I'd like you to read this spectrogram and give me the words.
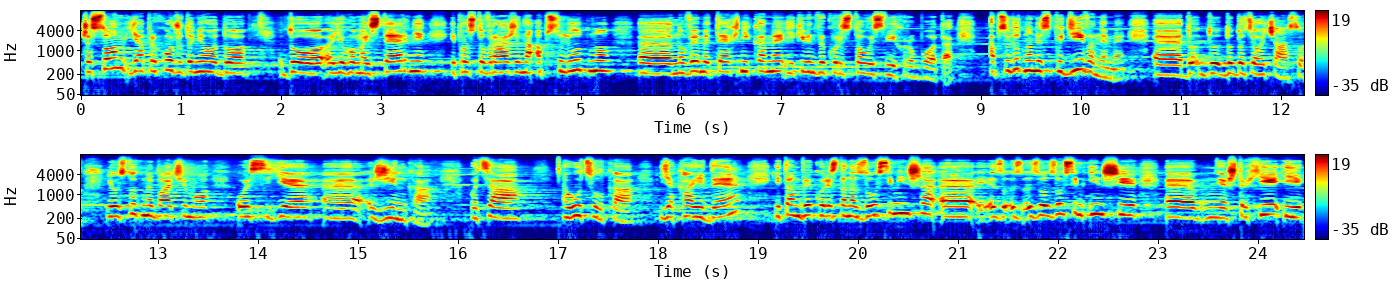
Часом я приходжу до нього до, до його майстерні і просто вражена абсолютно новими техніками, які він використовує в своїх роботах, абсолютно несподіваними до, до, до, цього часу. І ось тут ми бачимо, ось є жінка. Оця гуцулка, яка йде, і там використана зовсім інша, е, зовсім інші е, штрихи і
